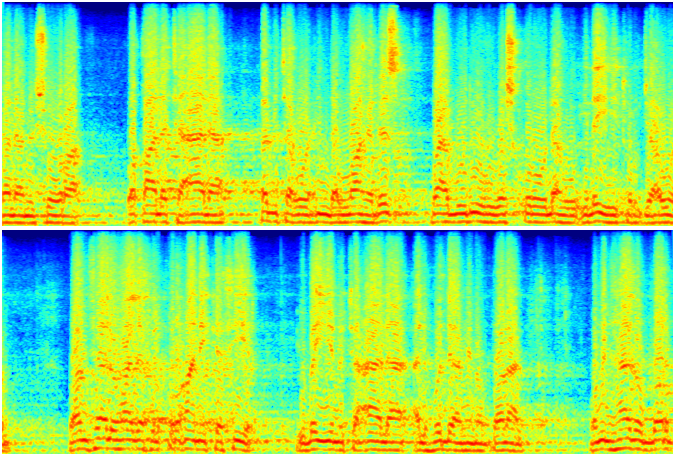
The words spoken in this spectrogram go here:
ولا نشورا. وقال تعالى فابتغوا عند الله الرزق واعبدوه واشكروا له إليه ترجعون. وأمثال هذا في القرآن كثير يبين تعالى الهدى من الضلال. ومن هذا الضرب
